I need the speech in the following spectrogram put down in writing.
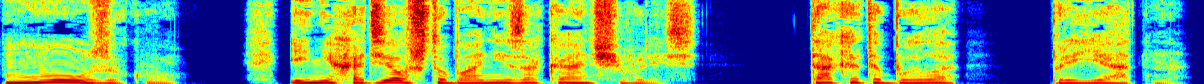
музыку и не хотел, чтобы они заканчивались. Так это было приятно.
